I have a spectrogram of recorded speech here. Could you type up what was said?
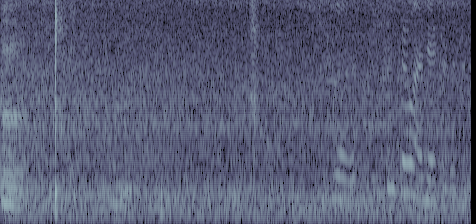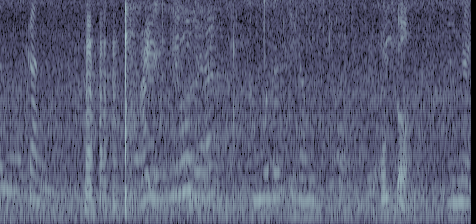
うん。友達が見て本当？みんなに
